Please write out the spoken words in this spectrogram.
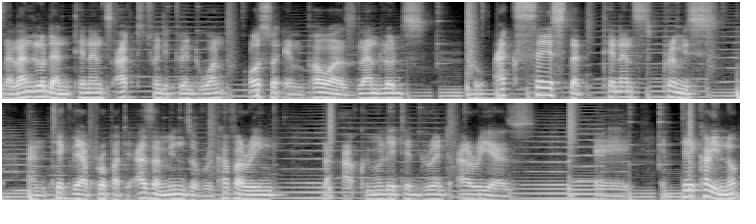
The Landlord and Tenants Act 2021 also empowers landlords to access the tenant's premise and take their property as a means of recovering the accumulated rent arrears. etteeka lino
